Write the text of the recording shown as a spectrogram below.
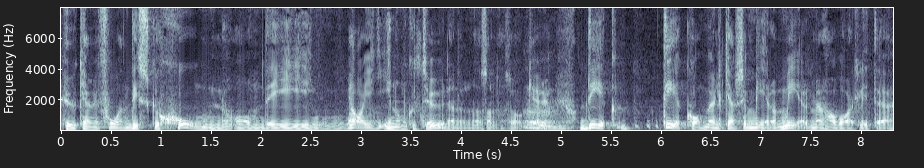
hur kan vi få en diskussion om det i, ja, inom kulturen eller sådana saker. Mm. Det, det kommer kanske mer och mer men har varit lite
